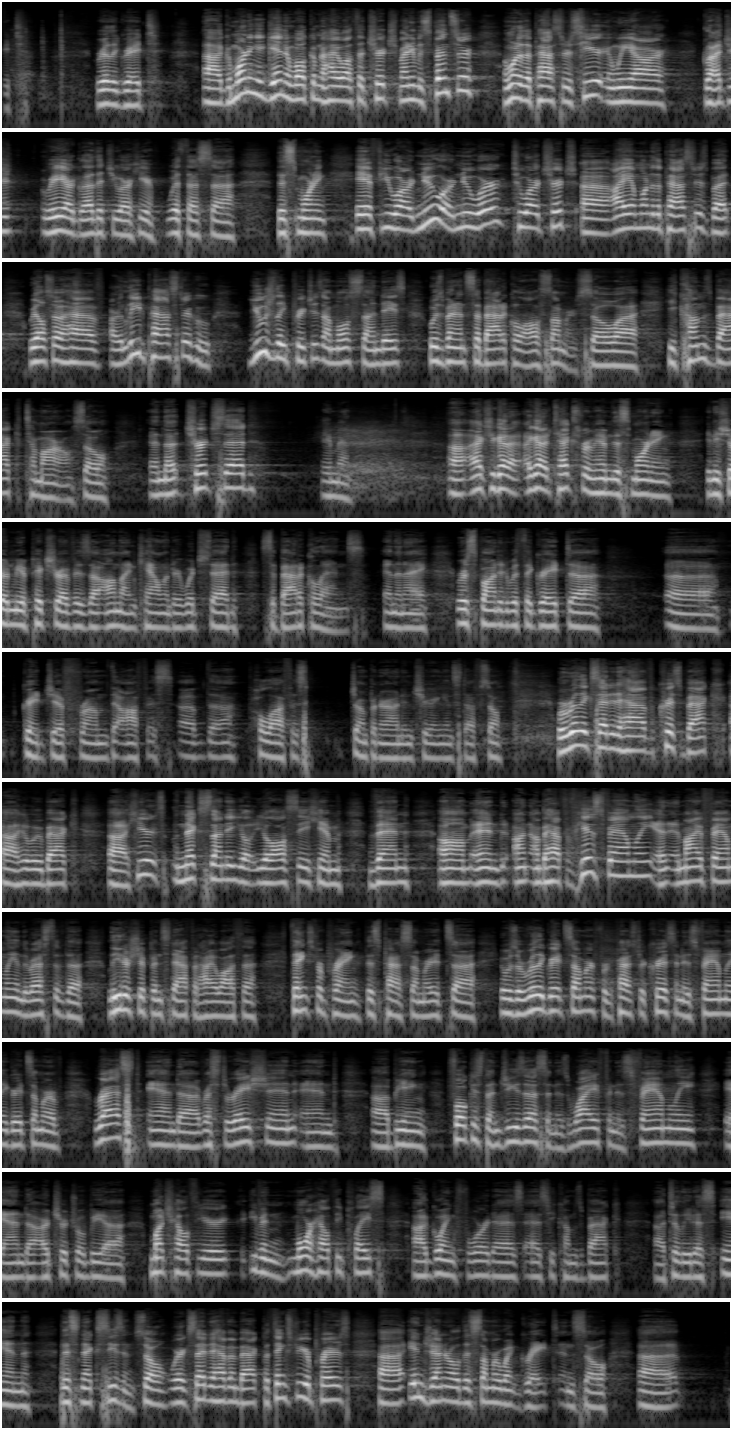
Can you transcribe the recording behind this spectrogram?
Great. Really great. Uh, good morning again, and welcome to Hiawatha Church. My name is Spencer. I'm one of the pastors here, and we are glad you we are glad that you are here with us uh, this morning. If you are new or newer to our church, uh, I am one of the pastors, but we also have our lead pastor who usually preaches on most Sundays, who has been on sabbatical all summer. So uh, he comes back tomorrow. So, and the church said, "Amen." Uh, I actually got a, I got a text from him this morning and he showed me a picture of his uh, online calendar, which said sabbatical ends. And then I responded with a great, uh, uh, great GIF from the office of the whole office jumping around and cheering and stuff. So we're really excited to have Chris back. Uh, he'll be back uh, here next Sunday. You'll, you'll all see him then. Um, and on, on, behalf of his family and, and, my family and the rest of the leadership and staff at Hiawatha, thanks for praying this past summer. It's, uh, it was a really great summer for Pastor Chris and his family, a great summer of rest and uh, restoration and uh, being focused on Jesus and his wife and his family. And uh, our church will be a much healthier, even more healthy place uh, going forward as, as he comes back. Uh, to lead us in this next season. So we're excited to have him back. But thanks for your prayers. Uh, in general, this summer went great. And so, uh,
